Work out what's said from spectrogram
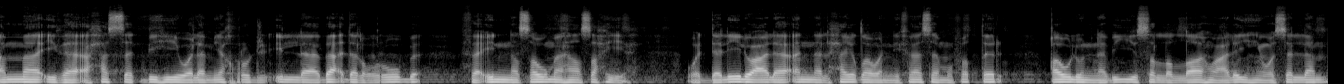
أما إذا أحست به ولم يخرج إلا بعد الغروب فإن صومها صحيح. والدليل على أن الحيض والنفاس مفطر قول النبي صلى الله عليه وسلم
